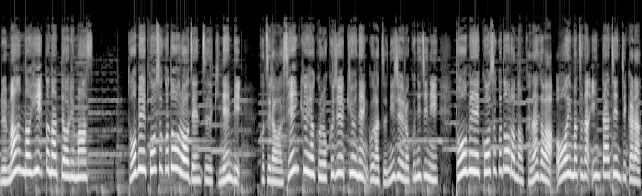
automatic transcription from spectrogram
ルマンの日となっております。東名高速道路全通記念日。こちらは1969年5月26日に東名高速道路の神奈川大井松田インターチェンジから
